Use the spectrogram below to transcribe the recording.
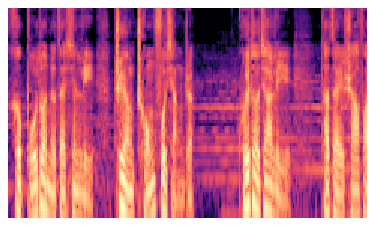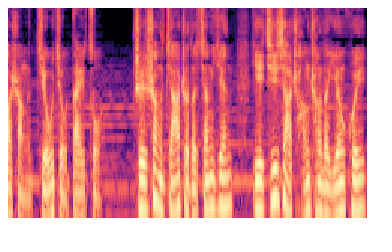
和不断的在心里这样重复想着。回到家里，他在沙发上久久呆坐，纸上夹着的香烟以积下长长的烟灰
